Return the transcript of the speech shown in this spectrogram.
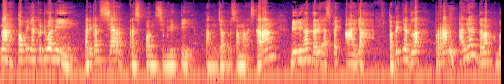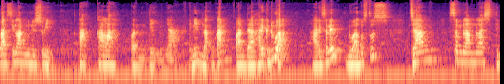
Nah, topik yang kedua nih. Tadi kan share responsibility, tanggung jawab bersama. Sekarang dilihat dari aspek ayah. Topiknya adalah peran ayah dalam keberhasilan menyusui. Tak kalah pentingnya. Ini dilakukan pada hari kedua, hari Senin 2 Agustus jam 19.30.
